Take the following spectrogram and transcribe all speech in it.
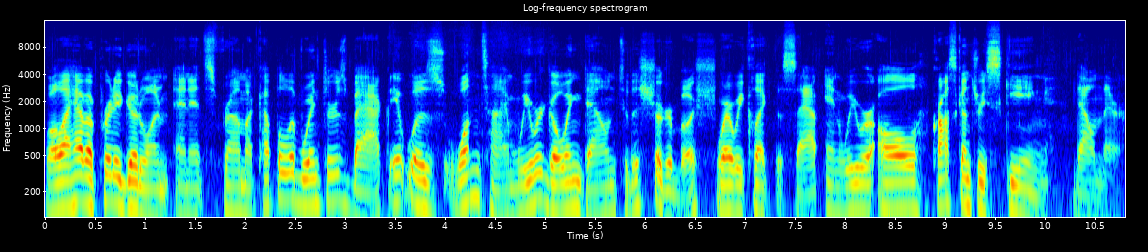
well, I have a pretty good one, and it's from a couple of winters back. It was one time we were going down to the sugar bush where we collect the sap, and we were all cross country skiing down there.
